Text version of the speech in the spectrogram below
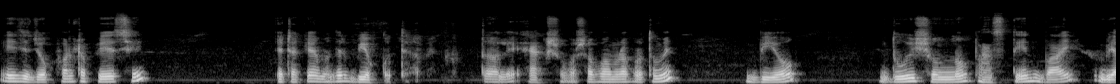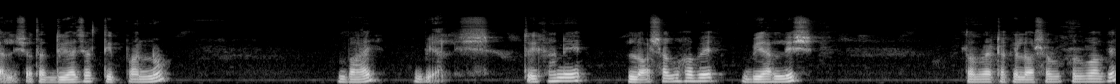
এই যে যোগফলটা পেয়েছি, এটাকে আমাদের বিয়োগ করতে হবে। তাহলে একশো বসাবো আমরা প্রথমে, বিয়োগ দুই শূন্য পাঁচ তিন বাই বিয়াল্লিশ, অর্থাৎ দুই হাজার তিপ্পান্ন বাই বিয়াল্লিশ। তো এখানে লসাগু হবে বিয়াল্লিশ তো আমরা এটাকে লসাগু করব আগে,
